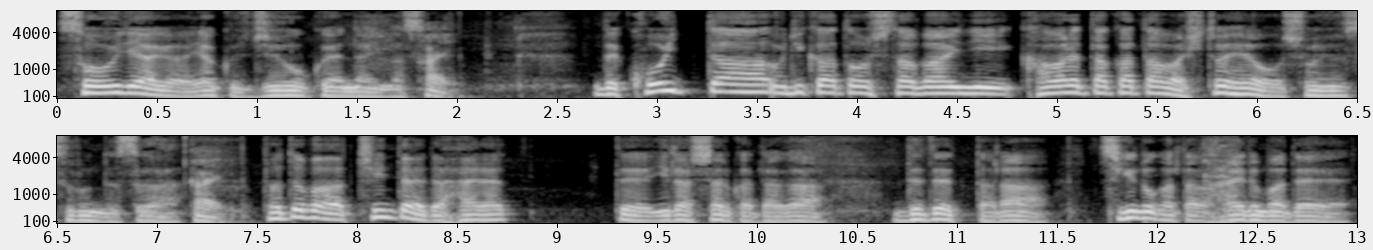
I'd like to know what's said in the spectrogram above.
総売上は約10億円になります。はいで、こういった売り方をした場合に、買われた方は一部屋を所有するんですが、はい、例えば賃貸で入っていらっしゃる方が出てったら、次の方が入るまで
